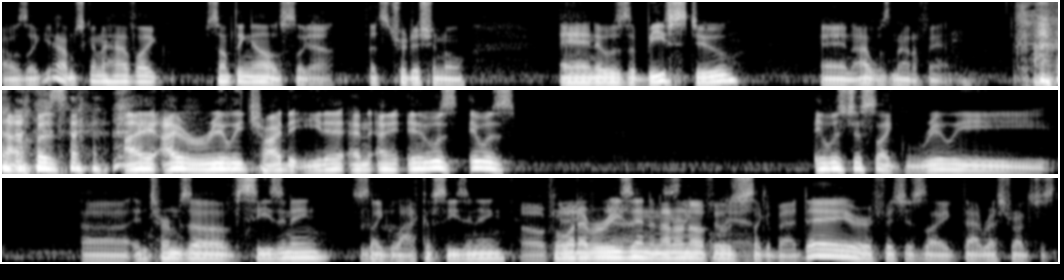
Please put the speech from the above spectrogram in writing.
I was like, yeah, I'm just gonna have like something else, like Yeah. that's traditional. And it was a beef stew, and I was not a fan. I was, I, I really tried to eat it, and I, it was, it was, it was just like really, uh, in terms of seasoning, it's like Mhm. lack of seasoning for whatever yeah, reason. And I don't know like if it was just like a bad day or if it's just like that restaurant's just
